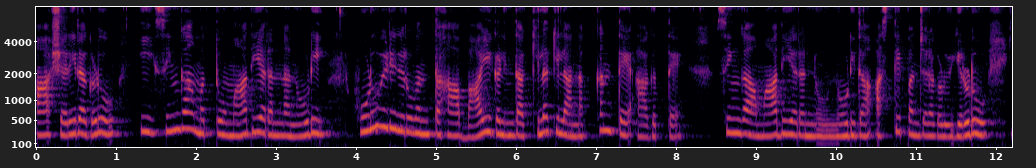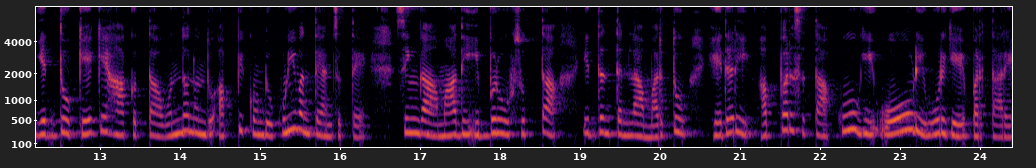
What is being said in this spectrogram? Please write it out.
ಆ ಶರೀರಗಳು ಈ ಸಿಂಗ ಮತ್ತು ಮಾದಿಯರನ್ನು ನೋಡಿ ಹುಳು ಹಿಡಿದಿರುವಂತಹ ಬಾಯಿಗಳಿಂದ ಕಿಲಕಿಲ ನಕ್ಕಂತೆ ಆಗುತ್ತೆ. ಸಿಂಗ ಮಾದಿಯರನ್ನು ನೋಡಿದ ಅಸ್ಥಿಪಂಜರಗಳು ಎರಡೂ ಎದ್ದು ಕೇಕೆ ಹಾಕುತ್ತಾ ಒಂದನ್ನೊಂದು ಅಪ್ಪಿಕೊಂಡು ಕುಣಿಯುವಂತೆ ಅನಿಸುತ್ತೆ. ಸಿಂಗ, ಮಾದಿ ಇಬ್ಬರೂ ಸುತ್ತ ಇದ್ದಂತೆಲ್ಲ ಮರೆತು ಹೆದರಿ ಅಬ್ಬರಿಸುತ್ತಾ ಕೂಗಿ ಓಡಿ ಊರಿಗೆ ಬರ್ತಾರೆ.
